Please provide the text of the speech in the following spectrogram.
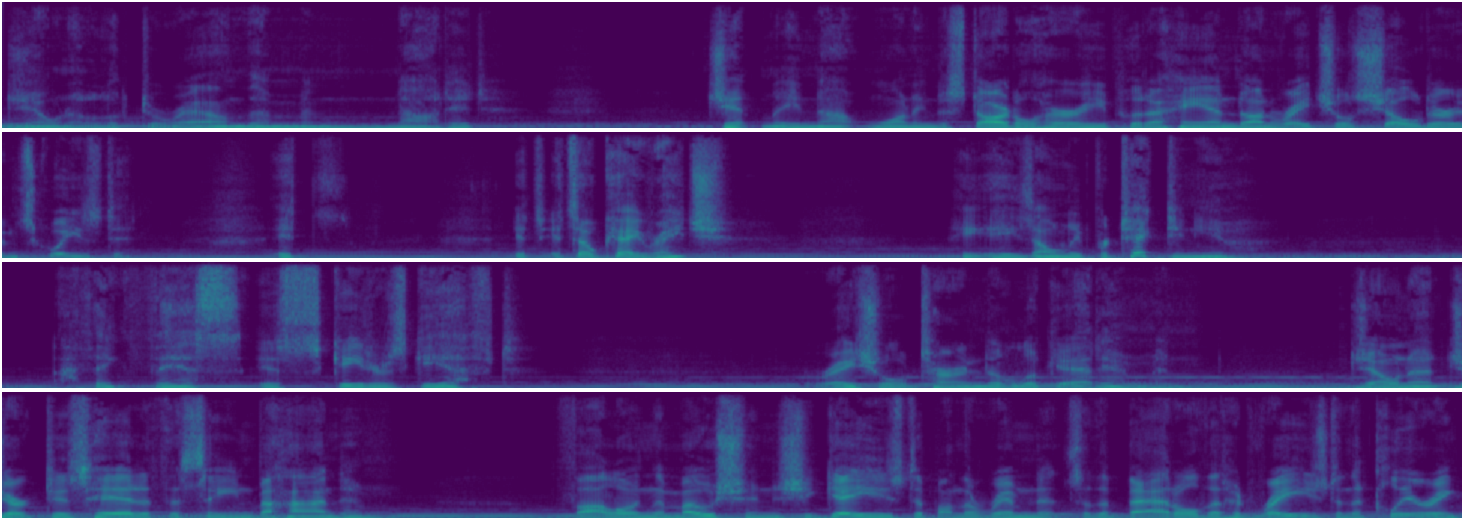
Jonah looked around them and nodded. Gently, not wanting to startle her, he put a hand on Rachel's shoulder and squeezed it. It's it's it's okay, Rach. He, he's only protecting you. I think this is Skeeter's gift. Rachel turned to look at him, and Jonah jerked his head at the scene behind him. Following the motion, she gazed upon the remnants of the battle that had raged in the clearing.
